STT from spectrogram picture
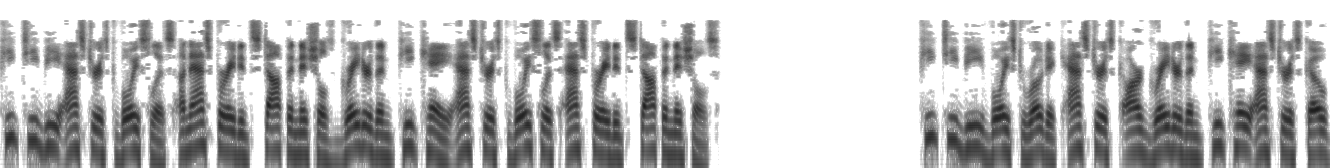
PTB asterisk voiceless unaspirated stop initials greater than PK asterisk voiceless aspirated stop initials. PTB voiced rhotic asterisk R greater than PK asterisk O.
